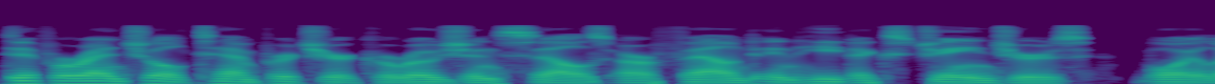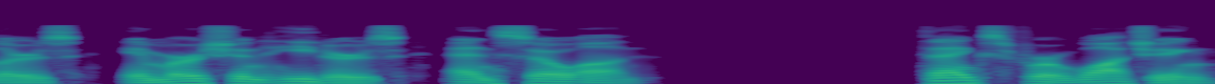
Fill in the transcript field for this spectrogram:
Differential temperature corrosion cells are found in heat exchangers, boilers, immersion heaters, and so on. Thanks for watching,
